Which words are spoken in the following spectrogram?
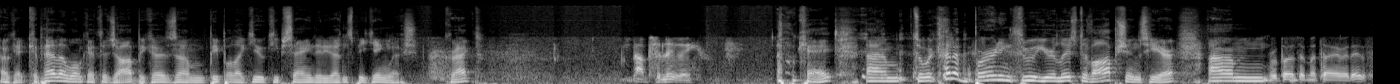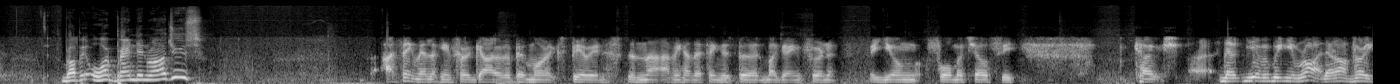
Okay, Capello won't get the job because um, people like you keep saying that he doesn't speak English, correct? Absolutely. Okay, um, so we're kind of burning through your list of options here. Um, Roberto Matteo, it is. Robbie or Brendan Rodgers. I think they're looking for a guy with a bit more experience than that, having had their fingers burnt by going for an, a young former Chelsea coach. Uh, when you're right, there are very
